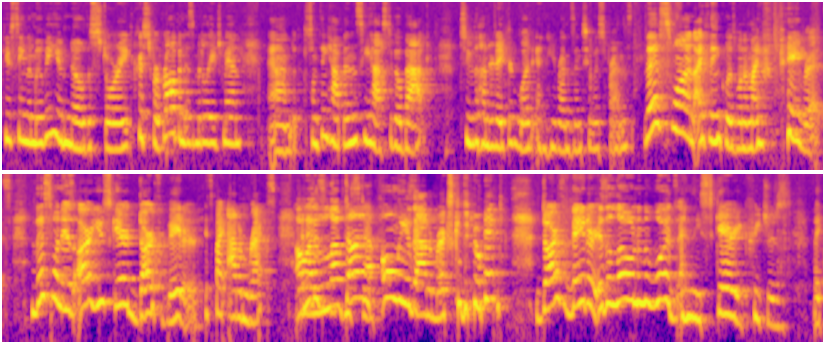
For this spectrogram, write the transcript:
If you've seen the movie, you know the story. Christopher Robin is a middle-aged man and something happens. He has to go back to the Hundred Acre Wood and he runs into his friends. This one I think was one of my favorites. This one is Are You Scared Darth Vader? It's by Adam Rex. Oh, and it I is love done stuff. only as Adam Rex could do it. Darth Vader is alone in the woods and these scary creatures like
